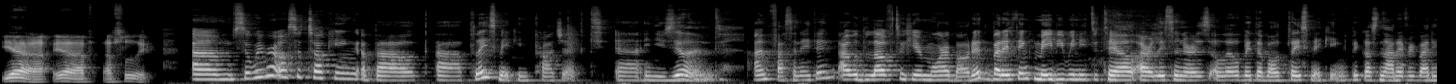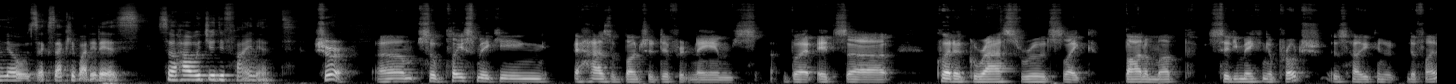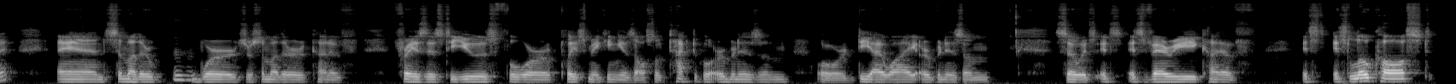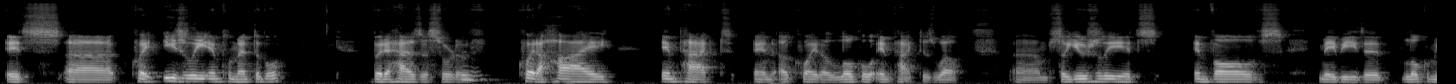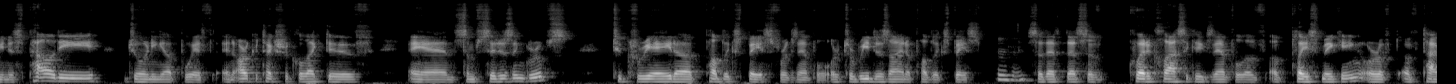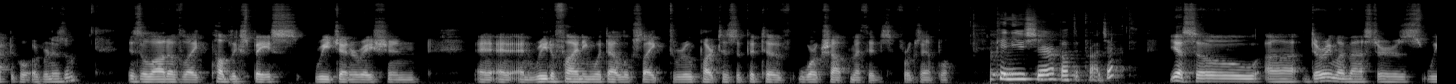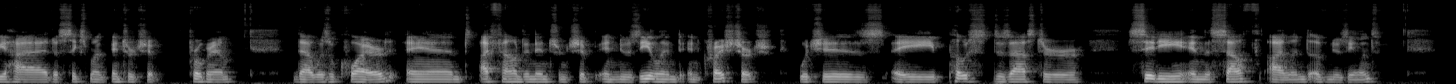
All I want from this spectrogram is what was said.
Yeah, yeah, absolutely. Um, so we were also talking about a placemaking project uh, in New Zealand. I'm fascinated. I would love to hear more about it, but I think maybe we need to tell our listeners a little bit about placemaking because not everybody knows exactly what it is. So how would you define it? Sure. Um, so placemaking it has a bunch of different names, but it's uh, quite a grassroots, like bottom up city making approach is how you can define it. And some other mm-hmm. words or some other kind of phrases to use for placemaking is also tactical urbanism or DIY urbanism. So it's it's it's very kind of it's it's low cost. It's uh, quite easily implementable, but it has a sort of mm-hmm. quite a high impact and a quite a local impact as well. Um, so usually it involves maybe the local municipality joining up with an architecture collective and some citizen groups to create a public space, for example, or to redesign a public space. Mm-hmm. So that that's a quite a classic example of, of placemaking or of, of tactical urbanism is a lot of like public space regeneration and, and, and, redefining what that looks like through participative workshop methods, for example. Can you share about the project? Yeah, so uh, during my master's, we had a six month internship program that was acquired, and I found an internship in New Zealand in Christchurch, which is a post disaster city in the South Island of New Zealand.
